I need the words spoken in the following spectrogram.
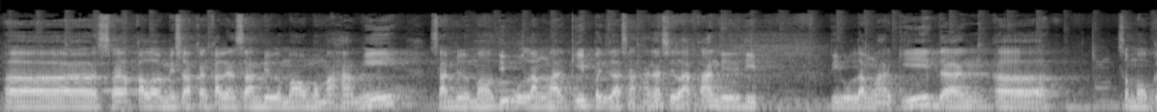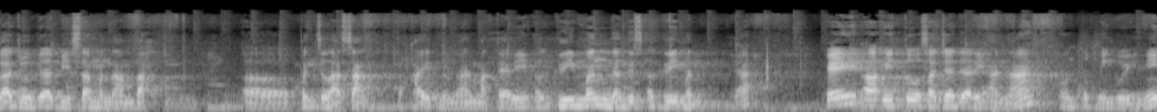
Uh, kalau misalkan kalian sambil mau memahami, sambil mau diulang lagi penjelasan Anda silakan di, di diulang lagi dan uh, semoga juga bisa menambah uh, penjelasan terkait dengan materi agreement dan disagreement ya. Oke, okay, uh, itu saja dari Ana untuk minggu ini.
